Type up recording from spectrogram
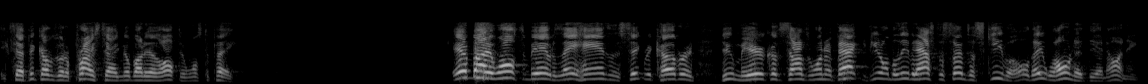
except it comes with a price tag nobody often wants to pay. Everybody wants to be able to lay hands and the sick recover and do miracles, signs, and. In fact, if you don't believe it, ask the sons of Sceva. Oh, they wanted the anointing.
